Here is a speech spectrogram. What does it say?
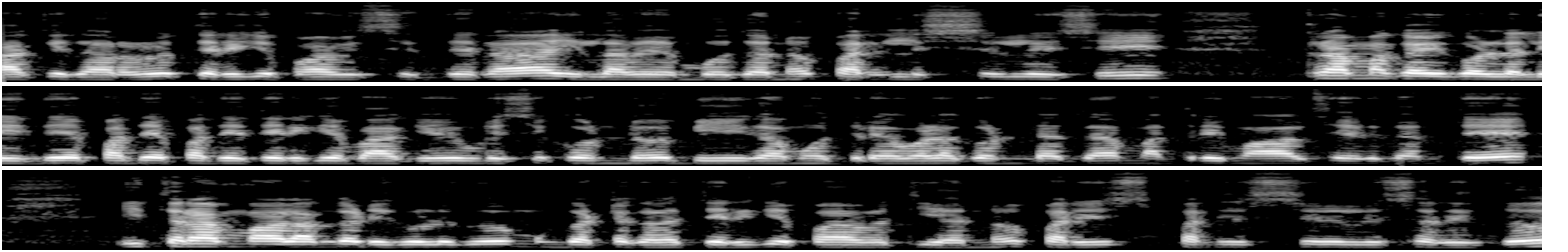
ಬಾಕಿದಾರರು ತೆರಿಗೆ ಪಾವತಿಸಿದ್ದೀರಾ ಇಲ್ಲವೇ ಎಂಬುದನ್ನು ಪರಿಶೀಲಿಸಿ ಕ್ರಮ ಕೈಗೊಳ್ಳಲಿದೆ. ಪದೇ ಪದೇ ತೆರಿಗೆ ಬಾಕಿ ಉಳಿಸಿಕೊಂಡು ಬೀಗ ಮುದ್ರೆ ಒಳಗೊಂಡದ ಮಂತ್ರಿ ಮಾಲ್ ಸೇರಿದಂತೆ ಇತರ ಮಾಲ್ ಅಂಗಡಿಗಳಿಗೂ ಮುಂಗಟ್ಟುಗಳ ತೆರಿಗೆ ಪಾವತಿಯನ್ನು ಪರಿಶ್, ಪರಿಶೀಲಿಸಲಿದ್ದು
